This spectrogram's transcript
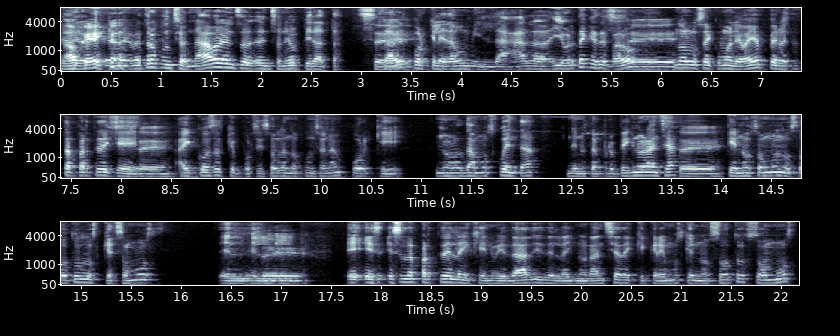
Ah, ok. el mediometro funcionaba en, so- en sonido pirata, Sí. ¿sabes? Porque le daba humildad, bla. y ahorita que se paró, Sí. no lo sé cómo le vaya, pero es esta parte de que Sí. hay cosas que por sí solas no funcionan porque no nos damos cuenta de nuestra propia ignorancia, que no somos nosotros los que somos el... el- el- e- es, esa es la parte de la ingenuidad y de la ignorancia de que creemos que nosotros somos,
